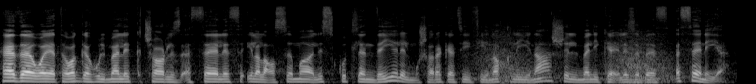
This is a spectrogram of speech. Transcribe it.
هذا ويتوجه الملك تشارلز الثالث إلى العاصمة الإسكتلندية للمشاركة في نقل نعش الملكة إليزابيث الثانية.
